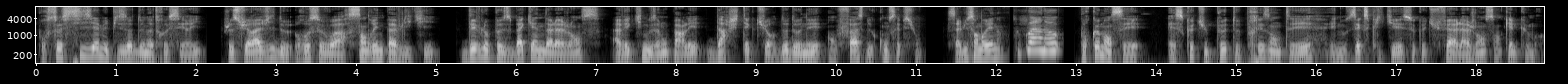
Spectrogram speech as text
Pour ce sixième épisode de notre série, je suis ravi de recevoir Sandrine Pavliki, développeuse back-end à l'agence, avec qui nous allons parler d'architecture de données en phase de conception. Salut Sandrine Coucou Arnaud Pour commencer, est-ce que tu peux te présenter et nous expliquer ce que tu fais à l'agence en quelques mots?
